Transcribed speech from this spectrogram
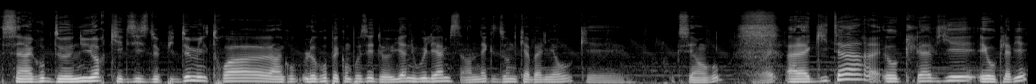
C'est un groupe de New York qui existe depuis 2003. Un groupe, le groupe est composé de Ian Williams, un ex-Zone Caballero qui est excellent groupe. Ouais. À la guitare et au clavier, et au clavier,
